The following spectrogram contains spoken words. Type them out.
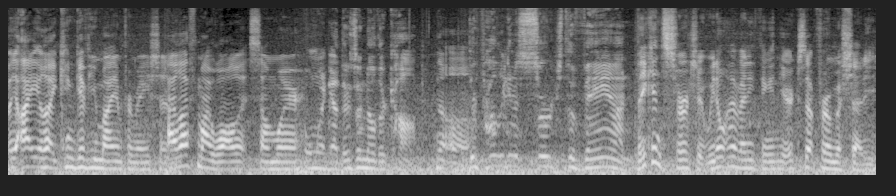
I like can give you my information. I left my wallet somewhere. Oh my god, there's another cop. Nuh-uh. They're probably gonna search the van. They can search it. We don't have anything in here except for a machete.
